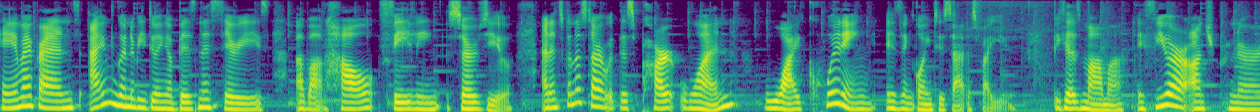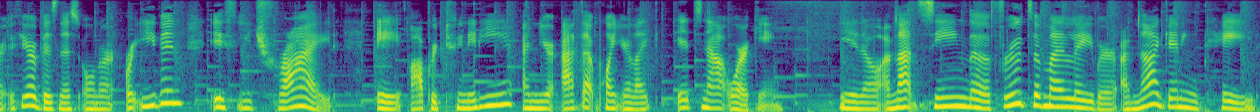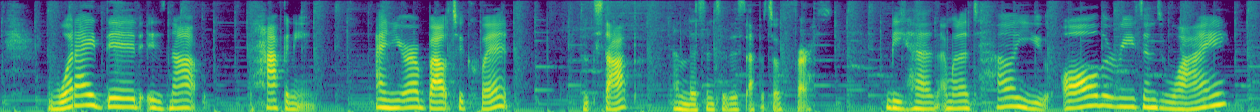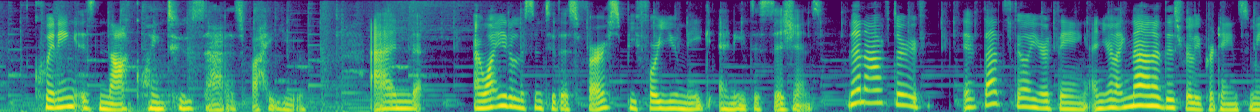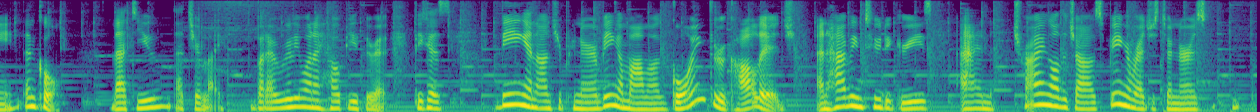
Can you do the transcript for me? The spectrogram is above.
Hey, my friends, I'm going to be doing a business series about how failing serves you. And it's going to start with this part one why quitting isn't going to satisfy you. Because, mama, if you are an entrepreneur, if you're a business owner, or even if you tried a opportunity and you're at that point, you're like, it's not working. You know, I'm not seeing the fruits of my labor. I'm not getting paid. What I did is not happening. And you're about to quit, stop and listen to this episode first. Because I'm going to tell you all the reasons why quitting is not going to satisfy you. And I want you to listen to this first before you make any decisions. Then after if if that's still your thing and you're like none of this really pertains to me, then cool. That's you, that's your life. But I really want to help you through it because being an entrepreneur, being a mama, going through college and having two degrees and trying all the jobs, being a registered nurse,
